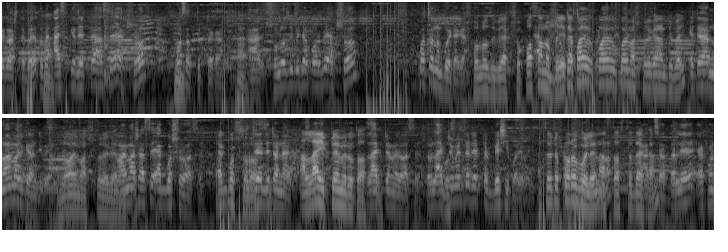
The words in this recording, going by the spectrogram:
টাকা আসতে পারে। তবে হ্যাঁ। আজকের রেটটা আছে একশো পঁচাত্তর টাকা। হ্যাঁ। আর ষোলো জিবিটা পড়বে একশো পঁচানব্বই টাকা। ষোলো জিবি একশো পঁচানব্বই। এটা কয় কয় কয় মাস করে গ্যারান্টি ভাই? এটা নয় মাস গ্যারান্টি পাবে নয় মাস করে নয় মাস আছে এক বছরও আছে। এক বছর যে যেটা নেয়। আর লাইফ টাইমেরও তো আছে। লাইফ টাইমেরও আছে। তবে লাইফ টাইমের রেটটা বেশি পড়ে ভাই। আচ্ছা ওটা পরে বললেন আস্তে আস্তে দেখা আচ্ছা তাহলে এখন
